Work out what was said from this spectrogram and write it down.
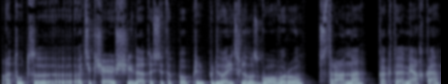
А тут э, отягчающий, да, то есть это по предварительному сговору. Странно, как-то мягко.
